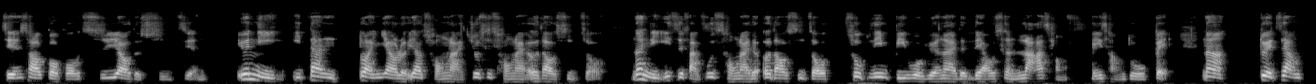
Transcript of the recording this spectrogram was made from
减少狗狗吃药的时间。因为你一旦断药了，要重来就是重来二到四周。那你一直反复重来的二到四周，说不定比我原来的疗程拉长非常多倍。那对这样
